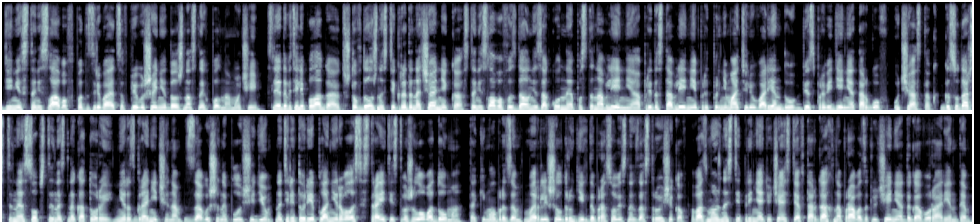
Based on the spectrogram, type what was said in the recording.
Денис Станиславов подозревается в превышении должностных полномочий. Следователи полагают, что в должности градоначальника Станиславов издал незаконное постановление о предоставлении предпринимателю в аренду без проведения торгов участок, государственная собственность на который не разграничена с завышенной площадью. На территории планировалось строительство жилого дома. Таким образом, мэр лишил других добросовестных застройщиков возможности принять принять участие в торгах на право заключения договора аренды.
